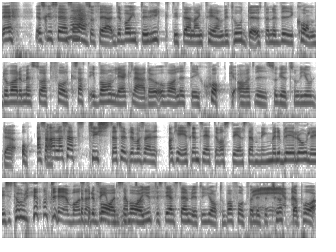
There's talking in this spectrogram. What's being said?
Nej, jag skulle säga så här Nej. Sofia, det var ju inte riktigt den entrén vi trodde, utan när vi kom då var det mest så att folk satt i vanliga kläder och var lite i chock av att vi såg ut som vi gjorde. Och Alltså att, alla satt tysta typ, det var såhär, okej jag ska inte säga att det var stel stämning men det blir en roligare historia om det var Ja, för det var, det var ju inte stel stämning utan jag tror bara folk var lite Nej, trötta på,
